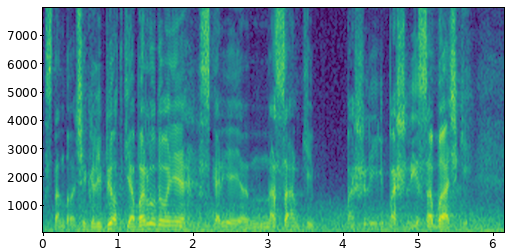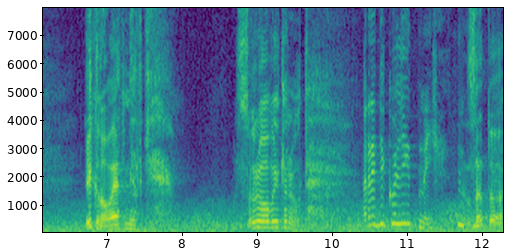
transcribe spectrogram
Станочек, лебедки, оборудование, скорее на санки. Пошли, пошли собачки. И к новой отметке. Суровый труд. Радикулитный. Зато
